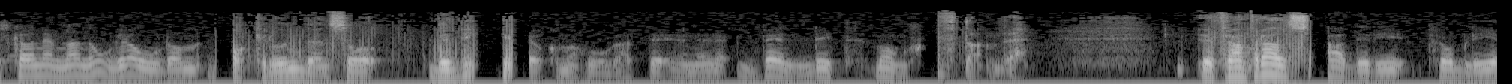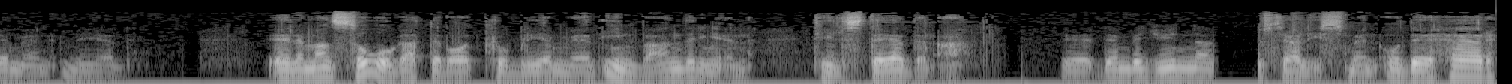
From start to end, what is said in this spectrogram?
vi ska nämna några ord om bakgrunden så det är att komma ihåg att det är väldigt mångskiftande. Framförallt så hade vi problemen med, eller man såg att det var ett problem med invandringen till städerna. Eh, den begynnande industrialismen och det här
